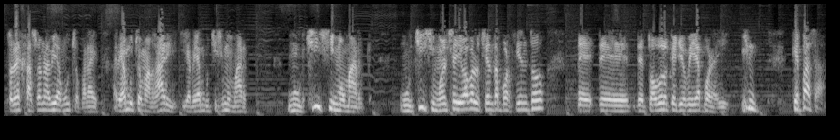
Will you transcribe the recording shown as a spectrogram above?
Entonces Jason había mucho para ahí, había mucho más Gary y había muchísimo Mark, muchísimo Mark, muchísimo. Él se llevaba el 80% de, de, de todo lo que yo veía por ahí. ¿Qué pasa?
